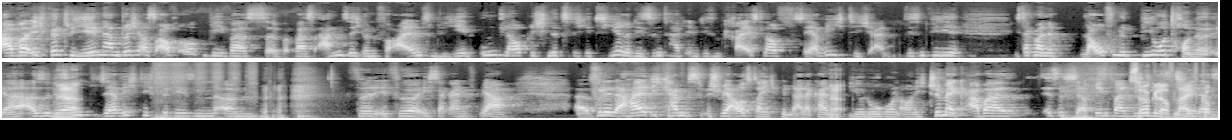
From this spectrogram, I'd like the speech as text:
aber ich finde, Hyänen haben durchaus auch irgendwie was, was an sich. Und vor allem sind Hyänen unglaublich nützliche Tiere. Die sind halt in diesem Kreislauf sehr wichtig. Die sind wie die, ich sag mal, eine laufende Biotonne, ja. Also die Ja. sind sehr wichtig für diesen, ähm, für, für, ich sag ein, ja, äh, für den Erhalt, ich kann es schwer aussagen, ich bin leider kein Ja. Biologe und auch nicht Chimek, aber es ist auf jeden Fall ein Circle of Life, Tier, komm.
